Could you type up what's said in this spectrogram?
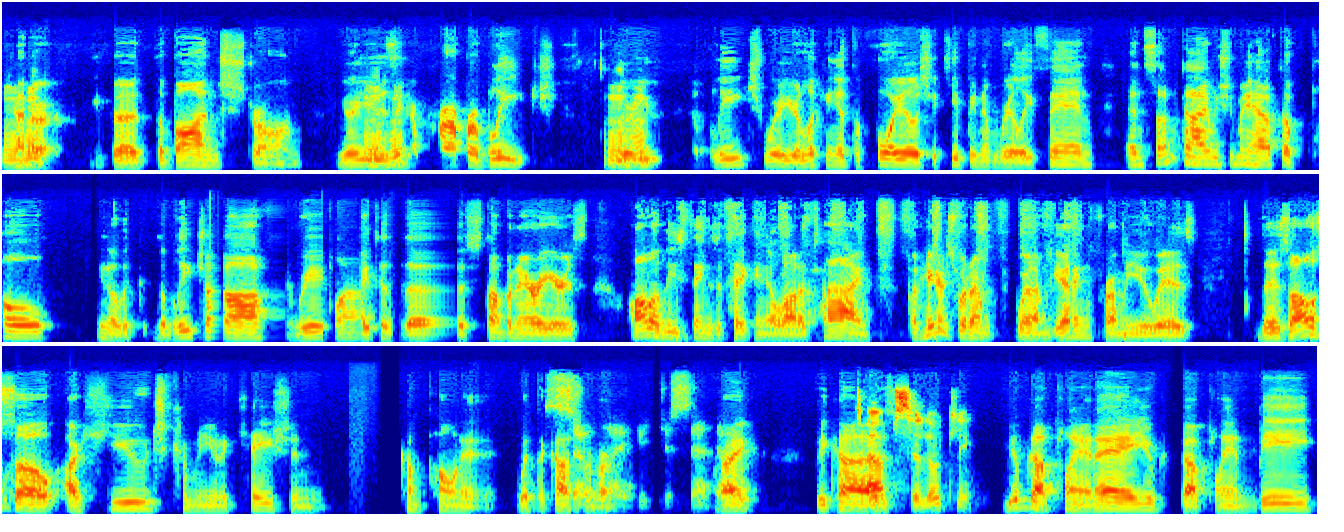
kind of keep the, the bond strong. You're Mhm. using a proper bleach. You're using bleach where you're looking at the foils, you're keeping them really thin, and sometimes you may have to pull, you know, the, the bleach off and reapply to the, the stubborn areas. All of these things are taking a lot of time. But here's what I'm what I'm getting from you is there's also a huge communication component with the So customer, glad you just said that. right? Because absolutely you've got plan A, you've got plan B.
